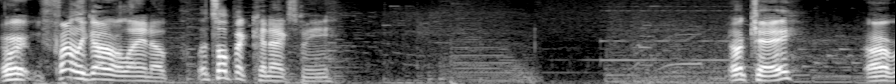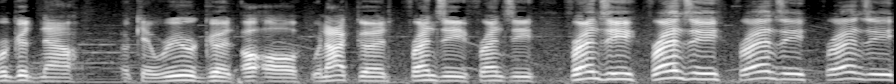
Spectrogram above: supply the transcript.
All right, we finally got our lineup. Let's hope it connects me. Okay. All right, we're good now. Okay, we were good. Uh-oh, we're not good. Frenzy, frenzy, frenzy, frenzy, frenzy, frenzy.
